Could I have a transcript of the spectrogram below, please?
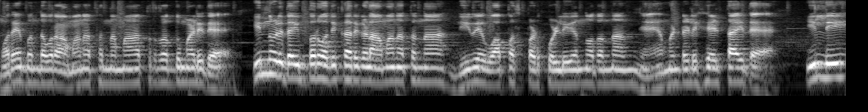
ಮೊರೆ ಬಂದವರ ಅಮಾನತನ್ನ ಮಾತ್ರ ರದ್ದು ಮಾಡಿದೆ. ಇನ್ನುಳಿದ ಇಬ್ಬರು ಅಧಿಕಾರಿಗಳ ಅಮಾನತನ್ನ ನೀವೇ ವಾಪಸ್ ಪಡ್ಕೊಳ್ಳಿ ಅನ್ನೋದನ್ನ ನ್ಯಾಯಮಂಡಳಿ ಹೇಳ್ತಾ ಇದೆ. ಇಲ್ಲಿ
